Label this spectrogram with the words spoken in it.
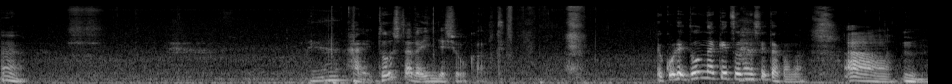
と。うん。ね。はい。どうしたらいいんでしょうかって。これどんな結論してたかな？ああうん。うん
